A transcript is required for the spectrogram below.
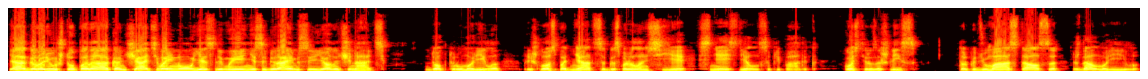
«Я говорю, что пора окончать войну, если мы не собираемся ее начинать». Доктору Морило пришлось подняться к госпоже Лансье. С ней сделался припадок. Гости разошлись. Только Дюма остался, ждал Морило.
